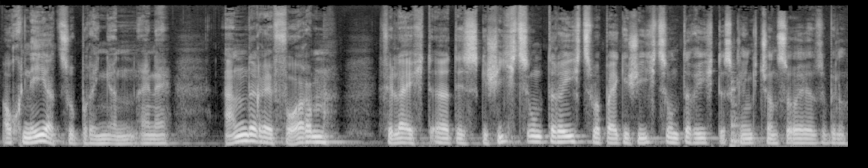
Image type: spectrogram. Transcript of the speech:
auch näher zu bringen. Eine andere Form vielleicht äh, des Geschichtsunterrichts, wobei Geschichtsunterricht, das klingt schon so also ein bisschen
